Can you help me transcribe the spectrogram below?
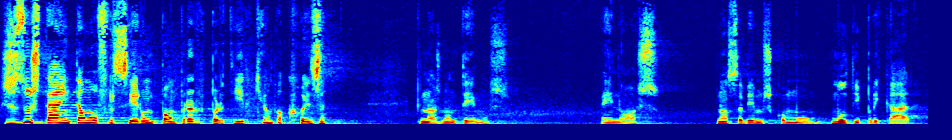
Jesus está então a oferecer um pão para repartir, que é uma coisa que nós não temos em nós, não sabemos como multiplicar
